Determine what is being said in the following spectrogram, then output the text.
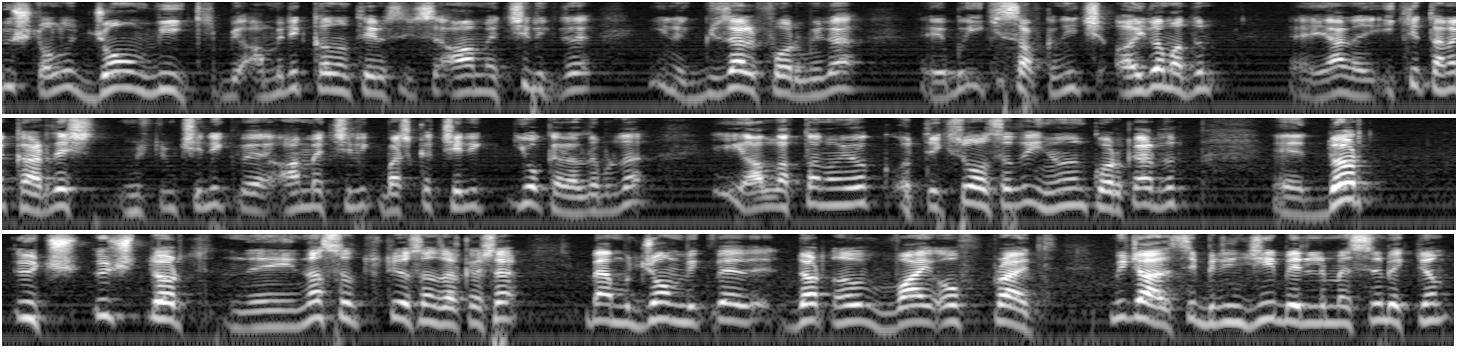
3 e, nolu John Wick bir Amerikalı temsilcisi Ahmet Çelik'le yine güzel formuyla e, bu iki safkanı hiç ayıramadım. E, yani iki tane kardeş Müslüm Çelik ve Ahmet Çelik başka Çelik yok herhalde burada. İyi Allah'tan o yok. Ötekisi olsa da inanın korkardım. E, 4 3 3 4 e, nasıl tutuyorsanız arkadaşlar ben bu John Wick ve 4 numaralı Why of Pride mücadelesi birinciyi belirlemesini bekliyorum.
